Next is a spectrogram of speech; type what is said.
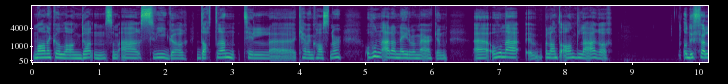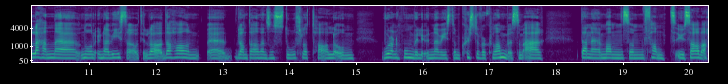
Monica Long Dutton, som er svigerdatteren til eh, Kevin Costner, og hun er da native american, eh, og hun er eh, blant annet lærer. Og du følger henne når hun underviser av og til. Da, da har hun blant annet en sånn storslått tale om hvordan hun ville undervist om Christopher Columbus, som er denne mannen som fant USA da,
